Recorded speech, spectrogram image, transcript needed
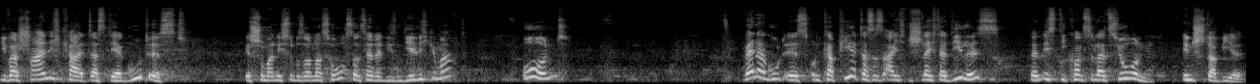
die Wahrscheinlichkeit, dass der gut ist, ist schon mal nicht so besonders hoch, sonst hätte er diesen Deal nicht gemacht. Und wenn er gut ist und kapiert, dass es eigentlich ein schlechter Deal ist, dann ist die Konstellation instabil.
